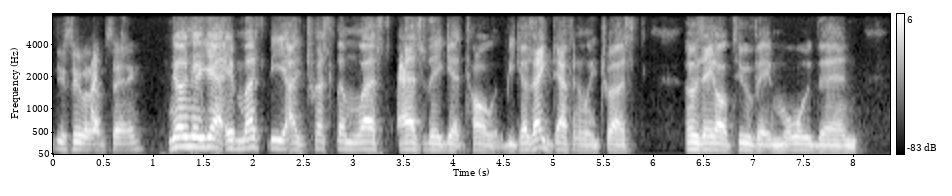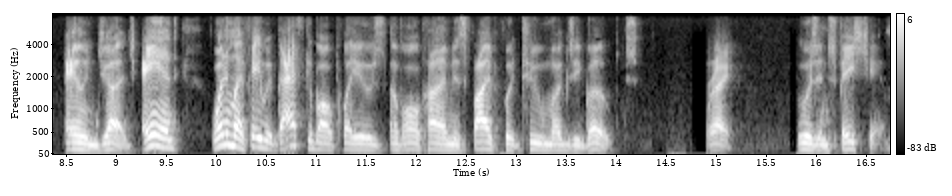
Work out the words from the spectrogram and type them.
you see what I'm saying? No, no, yeah, it must be I trust them less as they get taller because I definitely trust Jose Altuve more than Aaron Judge. And one of my favorite basketball players of all time is five foot two Muggsy Bogues, Right. who was in Space Jam.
